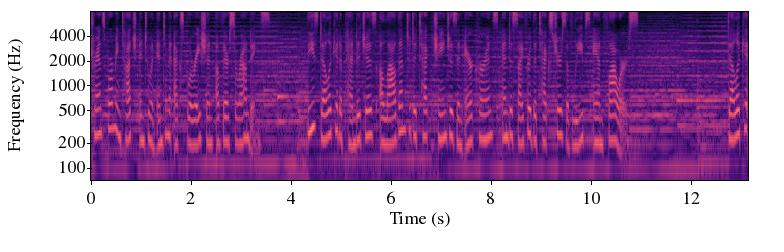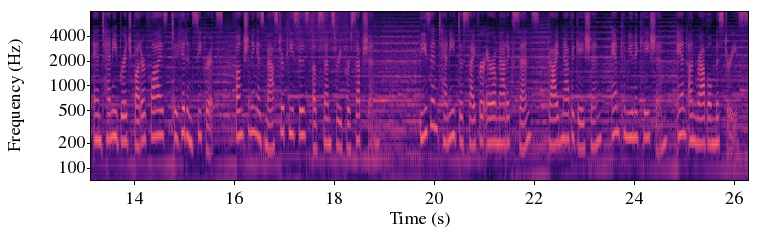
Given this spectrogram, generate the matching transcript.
transforming touch into an intimate exploration of their surroundings. These delicate appendages allow them to detect changes in air currents and decipher the textures of leaves and flowers delicate antennae bridge butterflies to hidden secrets, functioning as masterpieces of sensory perception. These antennae decipher aromatic scents, guide navigation and communication, and unravel mysteries.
